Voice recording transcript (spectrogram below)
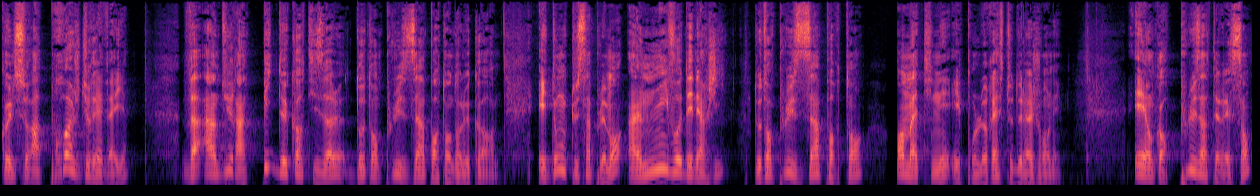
quand il sera proche du réveil, va induire un pic de cortisol d'autant plus important dans le corps. Et donc tout simplement un niveau d'énergie d'autant plus important en matinée et pour le reste de la journée. Et encore plus intéressant,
